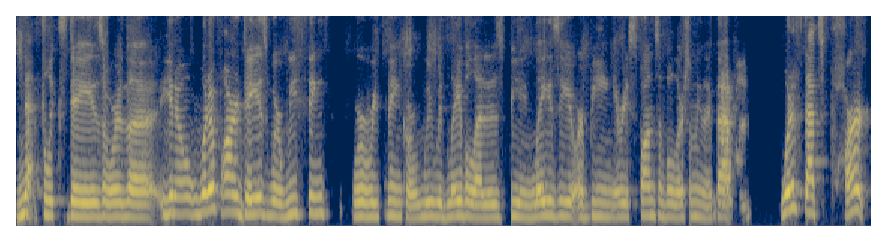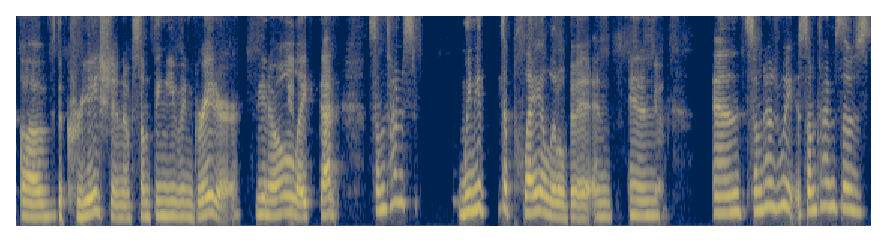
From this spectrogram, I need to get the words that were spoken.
netflix days or the you know what if our days where we think where we think or we would label it as being lazy or being irresponsible or something like that what if that's part of the creation of something even greater you know yeah. like that sometimes we need to play a little bit and and yeah. and sometimes we sometimes those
